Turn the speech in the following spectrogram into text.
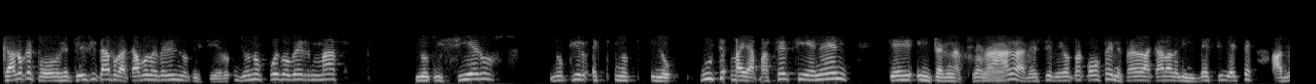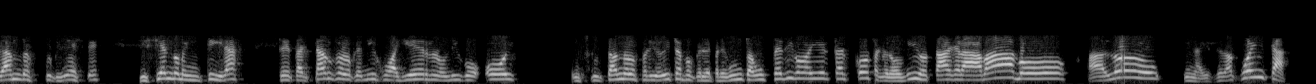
claro que todos, estoy excitada porque acabo de ver el noticiero. Yo no puedo ver más noticieros, no quiero, es que no, lo puse, vaya, hacer CNN, que es internacional, a ver si veo otra cosa y me sale la cara del imbécil este hablando estupideces, diciendo mentiras, retractándose lo que dijo ayer, lo digo hoy, insultando a los periodistas porque le preguntan, usted dijo ayer tal cosa, que lo dijo, está grabado, aló, y nadie se da cuenta,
